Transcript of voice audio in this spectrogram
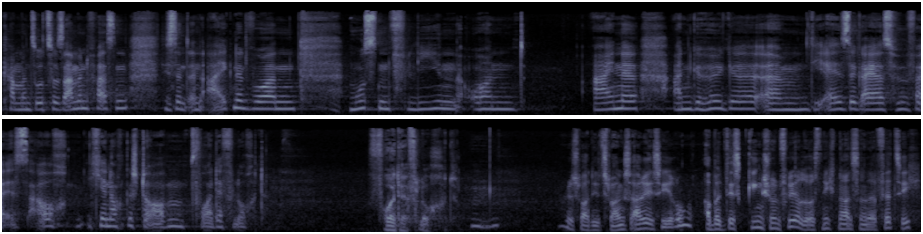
kann man so zusammenfassen. Sie sind enteignet worden, mussten fliehen und Eine Angehörige, ähm, die Else Geiershöfer, ist auch hier noch gestorben vor der Flucht. Vor der Flucht. Mhm. Das war die Zwangsarisierung, aber das ging schon früher los, nicht 1940,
